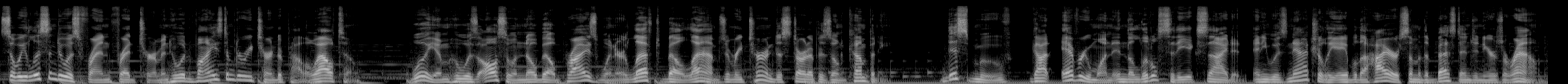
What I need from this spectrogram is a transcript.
So he listened to his friend Fred Terman who advised him to return to Palo Alto. William, who was also a Nobel Prize winner, left Bell Labs and returned to start up his own company. This move got everyone in the little city excited, and he was naturally able to hire some of the best engineers around.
